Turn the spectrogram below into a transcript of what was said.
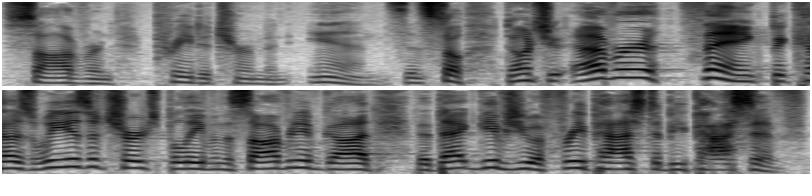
sovereign, predetermined ends. And so, don't you ever think, because we as a church believe in the sovereignty of God, that that gives you a free pass to be passive.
